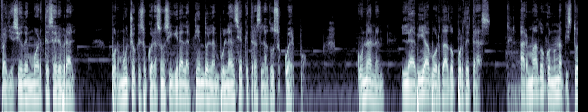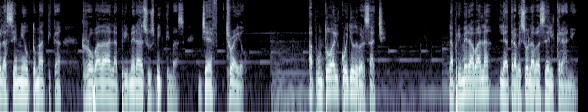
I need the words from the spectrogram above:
Falleció de muerte cerebral, por mucho que su corazón siguiera latiendo en la ambulancia que trasladó su cuerpo. Cunanan le había abordado por detrás, armado con una pistola semiautomática robada a la primera de sus víctimas, Jeff Trail. Apuntó al cuello de Versace la primera bala le atravesó la base del cráneo.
